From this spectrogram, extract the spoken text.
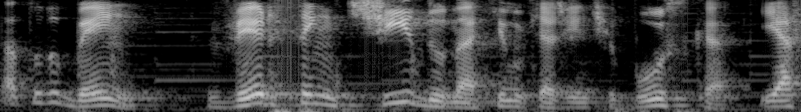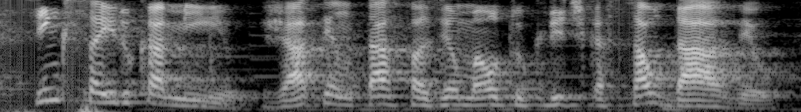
tá tudo bem. Ver sentido naquilo que a gente busca e assim que sair do caminho, já tentar fazer uma autocrítica saudável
